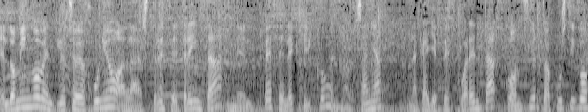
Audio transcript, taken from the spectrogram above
El domingo 28 de junio a las 13.30 en el Pez Eléctrico, en Malasaña, en la calle Pez 40, concierto acústico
